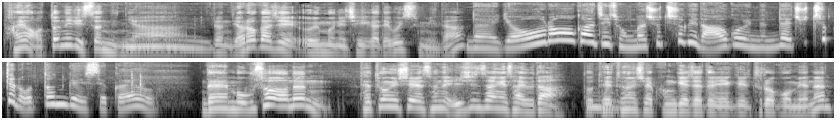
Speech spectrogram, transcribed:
과연 어떤 일이 있었느냐 음. 이런 여러 가지 의문이 제기가 되고 있습니다. 네, 여러 가지 정말 추측이 나오고 있는데 추측들 어떤 게 있을까요? 네, 뭐 우선은 대통령실에서는 일신상의 사유다. 또 음. 대통령실 관계자들 얘기를 들어보면은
